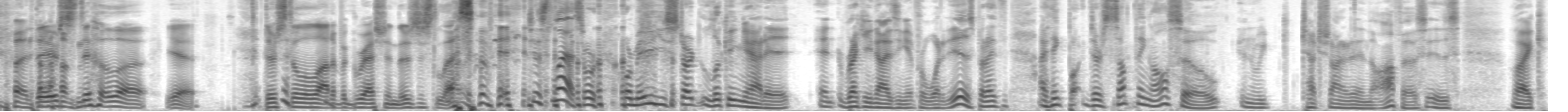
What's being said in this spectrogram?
but there's um, still uh yeah there's still a lot of aggression. There's just less of it. Just less. Or or maybe you start looking at it and recognizing it for what it is. But i th- i think there's something also and we touched on it in the office is like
